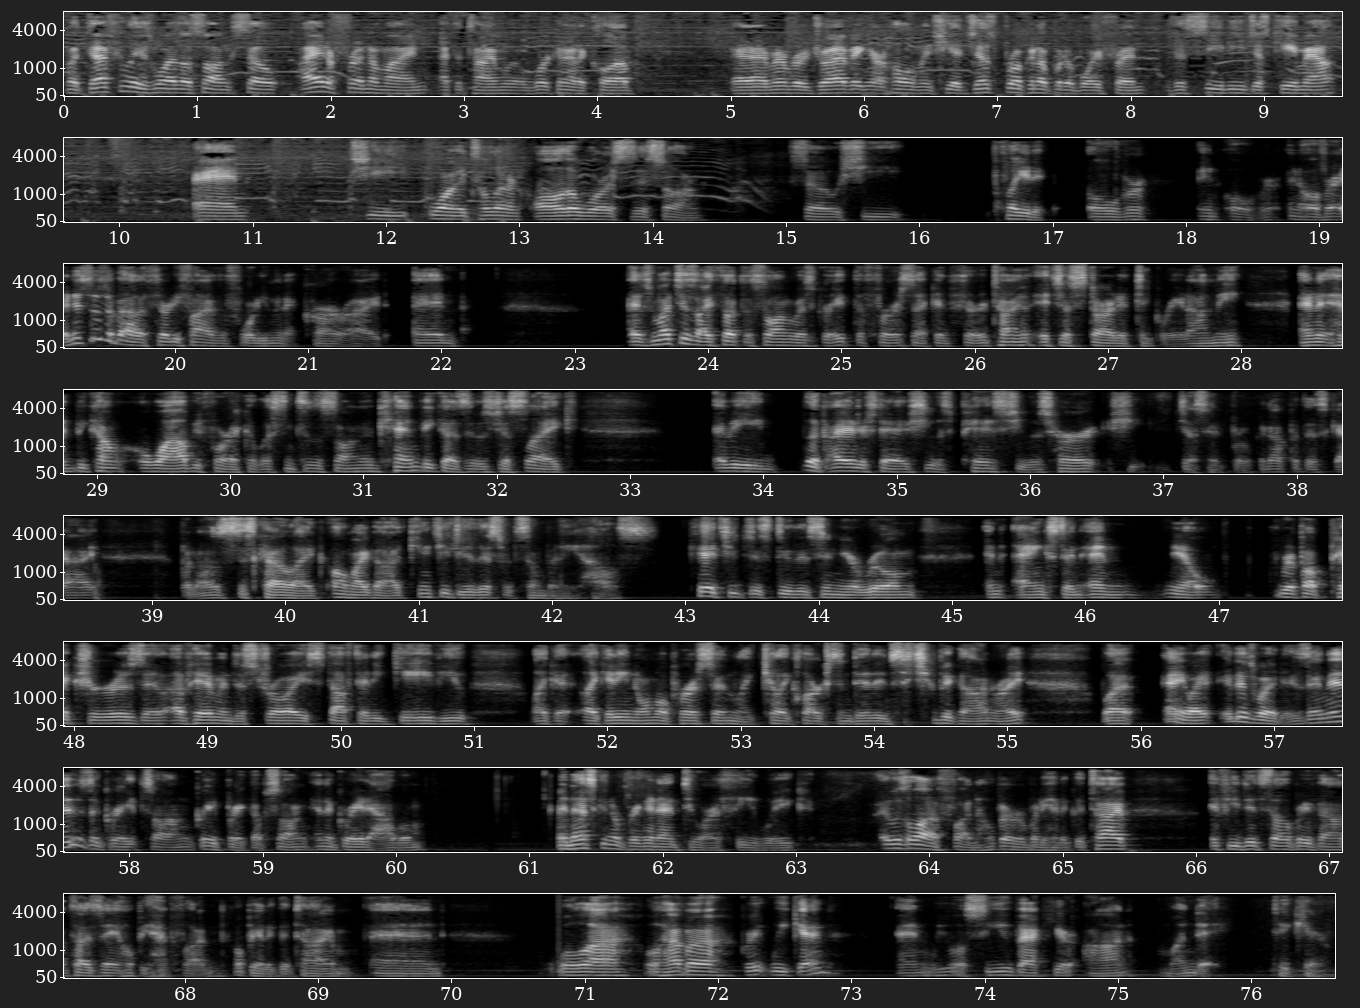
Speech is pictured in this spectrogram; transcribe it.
But definitely is one of those songs. So I had a friend of mine at the time, working at a club, and I remember driving her home, and she had just broken up with her boyfriend. This CD just came out, and she wanted to learn all the words to this song. So she played it over and over and over. And this was about a 35 to 40 minute car ride. And as much as I thought the song was great the first, second, third time, it just started to grate on me. And it had become a while before I could listen to the song again because it was just like, I mean, look, I understand she was pissed, she was hurt, she just had broken up with this guy. But I was just kind of like, oh my God, can't you do this with somebody else? Can't you just do this in your room and angst and, and you know, rip up pictures of him and destroy stuff that he gave you like a, like any normal person, like Kelly Clarkson did in Been Gone, right? But anyway, it is what it is. And it is a great song, great breakup song, and a great album. And that's going to bring an end to our theme week. It was a lot of fun. I hope everybody had a good time if you did celebrate Valentine's Day, I hope you had fun. Hope you had a good time, and we'll uh, we'll have a great weekend, and we will see you back here on Monday. Take care.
